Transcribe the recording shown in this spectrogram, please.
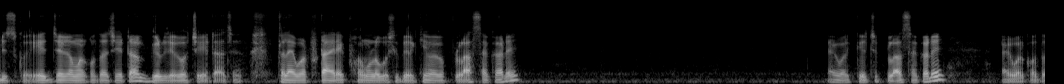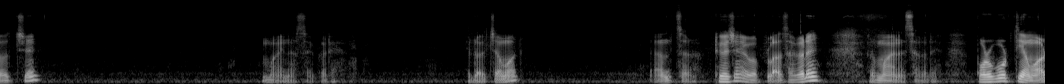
বি স্কোয়ার। এর জায়গায় আমার কথা আছে? এটা বির জায়গা হচ্ছে এটা আছে। তাহলে একবার ডাইরেক্ট ফর্মুলা বসিয়ে দিলে কী হবে? প্লাস আকারে, একবার কী হচ্ছে? প্লাস আকারে, একবার কত হচ্ছে? মাইনাস আকারে। এটা হচ্ছে আমার অ্যান্সার ঠিক আছে? এবার প্লাস আকারে আর মাইনাস আকারে। পরবর্তী আমার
